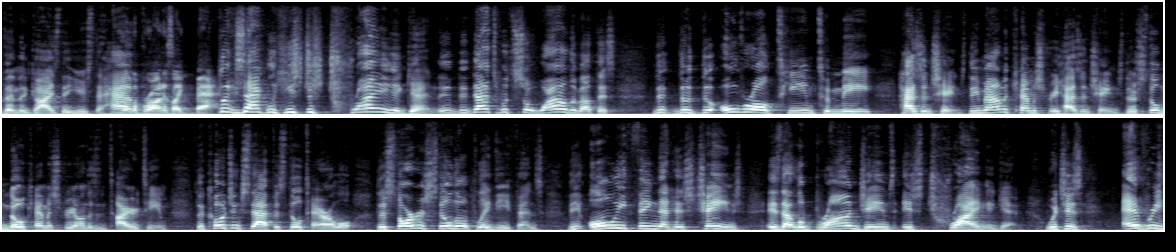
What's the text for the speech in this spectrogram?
than the guys they used to have. But LeBron is like back. Exactly. He's just trying again. That's what's so wild about this. The, the, the overall team, to me, hasn't changed. The amount of chemistry hasn't changed. There's still no chemistry on this entire team. The coaching staff is still terrible. The starters still don't play defense. The only thing that has changed is that LeBron James is trying again, which is every,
